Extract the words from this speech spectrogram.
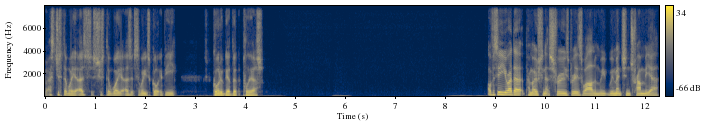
That's just the way it is. It's just the way it is. It's the way it's got to be. It's got to be about the players. Obviously, you had a promotion at Shrewsbury as well, and we, we mentioned Tranmere.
